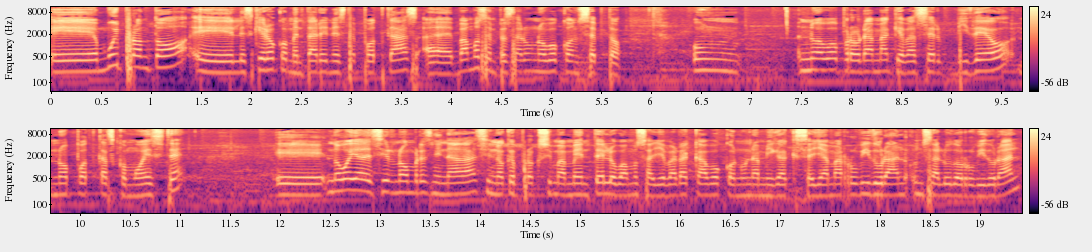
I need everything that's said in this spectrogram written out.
eh, muy pronto eh, les quiero comentar en este podcast, eh, vamos a empezar un nuevo concepto, un nuevo programa que va a ser video, no podcast como este eh, no voy a decir nombres ni nada, sino que próximamente lo vamos a llevar a cabo con una amiga que se llama Ruby Durán. Un saludo, Ruby Durán.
